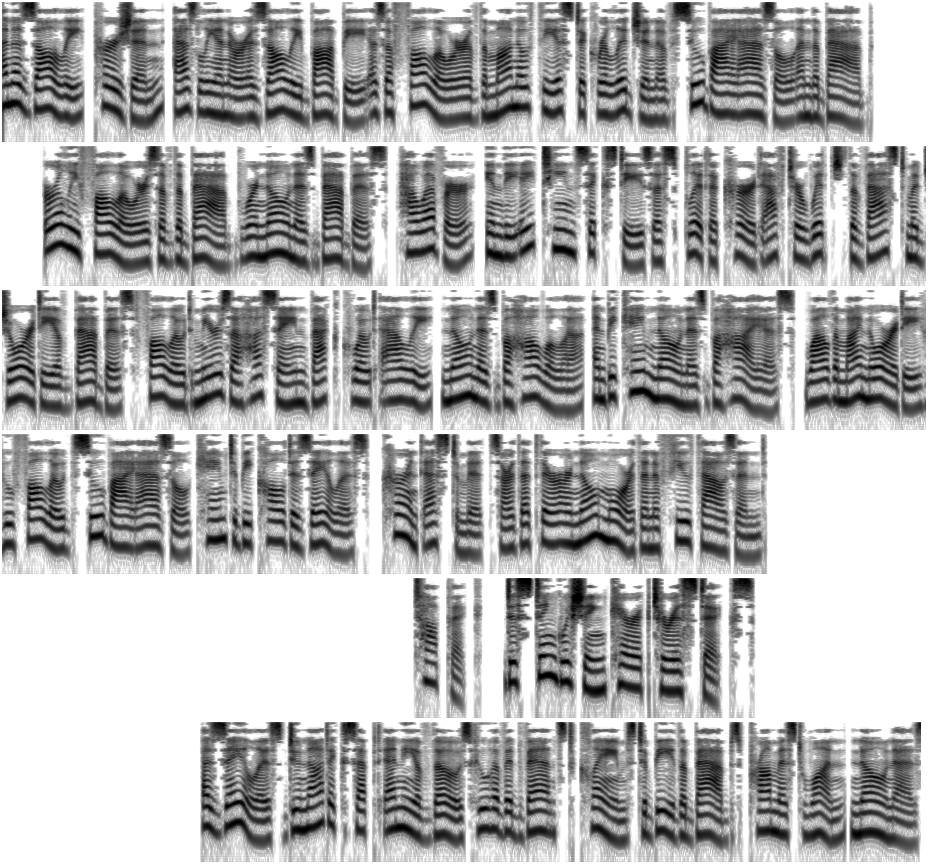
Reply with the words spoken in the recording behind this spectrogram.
An Azali Persian, Aslian or Azali Babi is a follower of the monotheistic religion of Subh-i-Azal and the Bab. Early followers of the Bab were known as Babis, however, in the 1860s a split occurred after which the vast majority of Babis followed Mirza Hussain Ali, known as Baha'u'llah, and became known as Baha'is, while the minority who followed Subh-i-Azal came to be called Azalis. Current estimates are that there are no more than a few thousand. Topic: Distinguishing characteristics. Azalis do not accept any of those who have advanced claims to be the Bab's promised one known as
